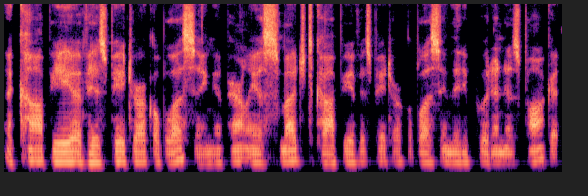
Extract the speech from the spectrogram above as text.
a copy of his patriarchal blessing, apparently a smudged copy of his patriarchal blessing that he put in his pocket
